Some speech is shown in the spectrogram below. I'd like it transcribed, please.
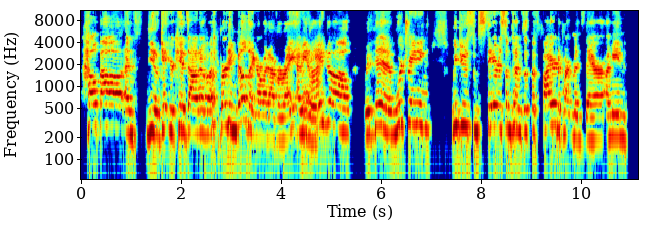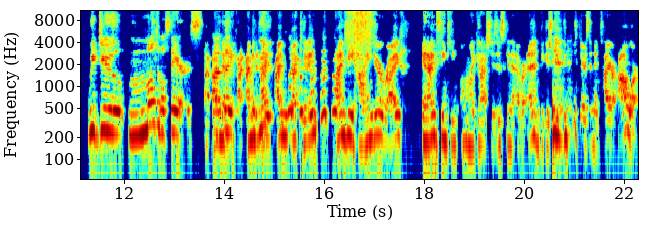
help out and you know get your kids out of a burning building or whatever right i mean i know with him we're training we do some stairs sometimes with the fire departments there i mean we do multiple stairs I, Uh, I'm never- like, I, I mean, I, I'm not kidding. I'm behind her, right? And I'm thinking, oh my gosh, is this going to ever end? Because she did the stairs an entire hour,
